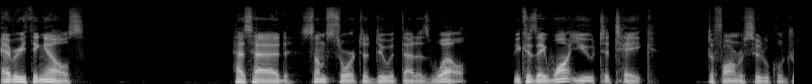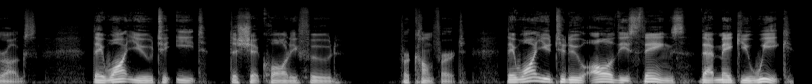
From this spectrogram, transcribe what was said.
everything else has had some sort to do with that as well because they want you to take the pharmaceutical drugs. They want you to eat the shit quality food for comfort. They want you to do all of these things that make you weak,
